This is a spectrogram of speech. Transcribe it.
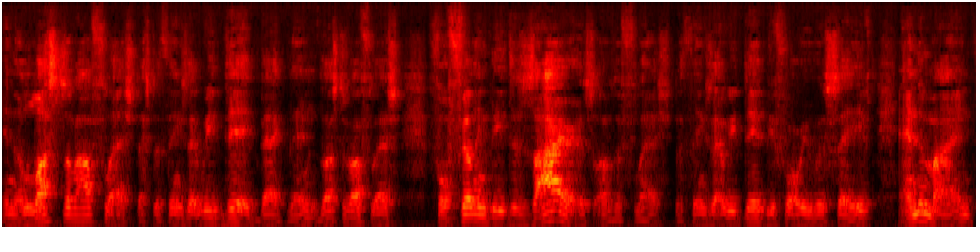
in the lusts of our flesh. That's the things that we did back then, lust of our flesh, fulfilling the desires of the flesh, the things that we did before we were saved, and the mind,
